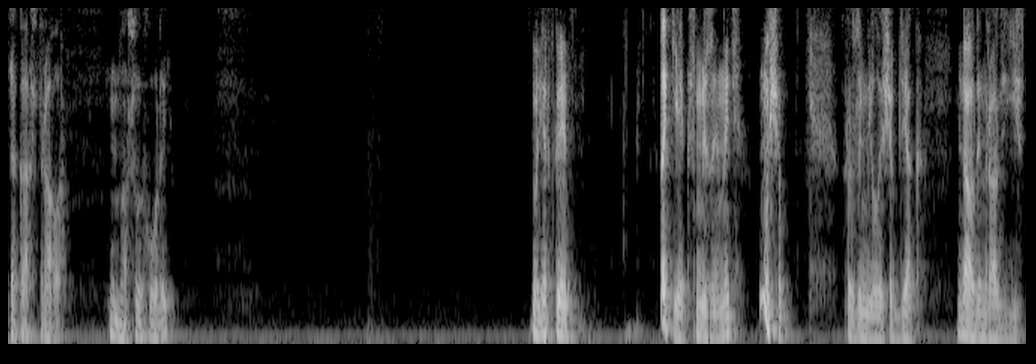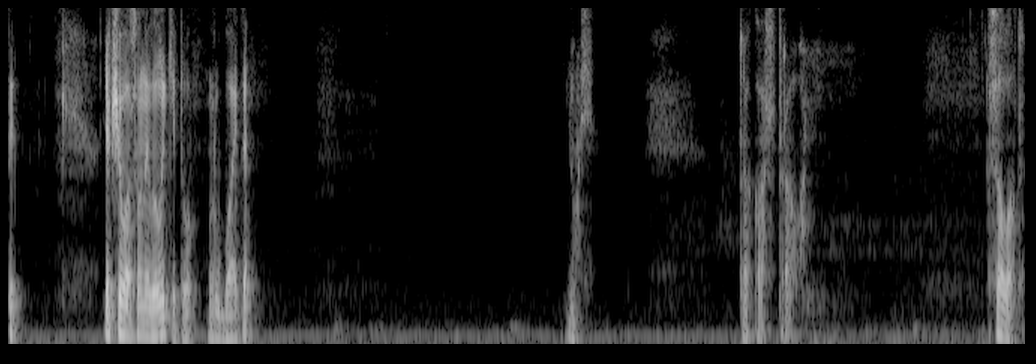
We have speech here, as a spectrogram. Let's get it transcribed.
така страва у нас виходить. Огірки такі, як смізинець. Ну, щоб розуміли, щоб як на один раз з'їсти. Якщо у вас вони великі, то рубайте. Ось. Така страва. Салат.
